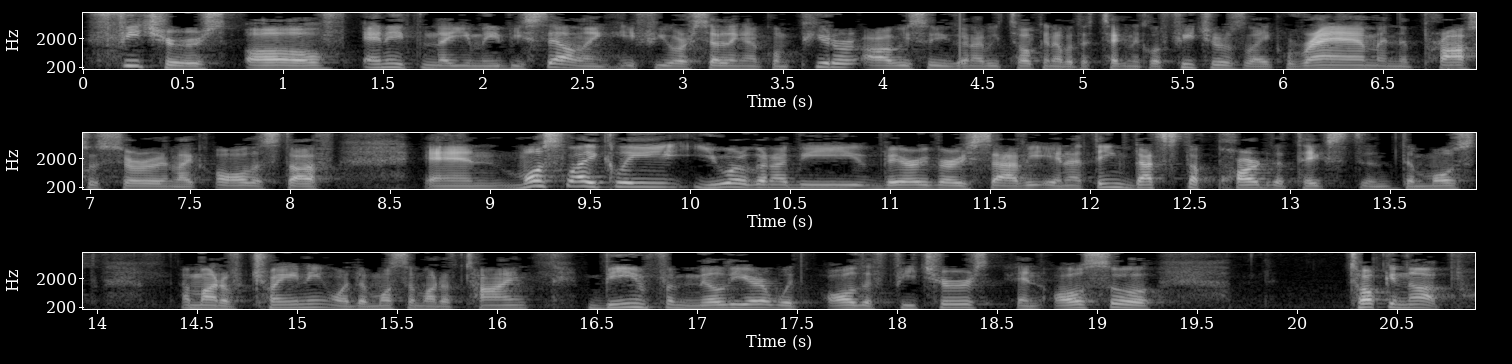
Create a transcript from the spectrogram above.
features of anything that you may be selling. If you are selling a computer, obviously you're going to be talking about the technical features like RAM and the processor and like all the stuff. And most likely you are going to be very, very savvy. And I think that's the part that takes the, the most amount of training or the most amount of time, being familiar with all the features and also talking up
